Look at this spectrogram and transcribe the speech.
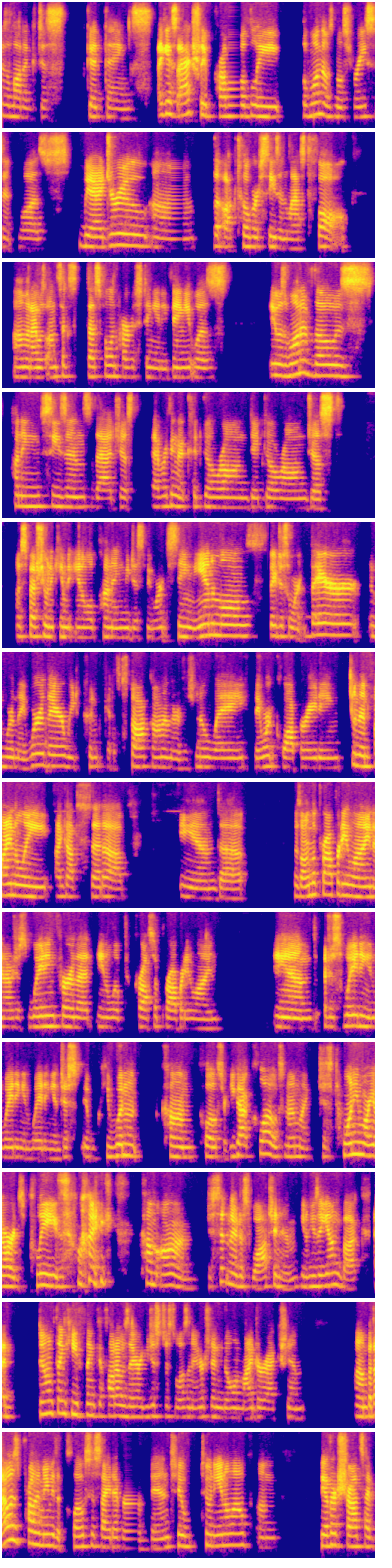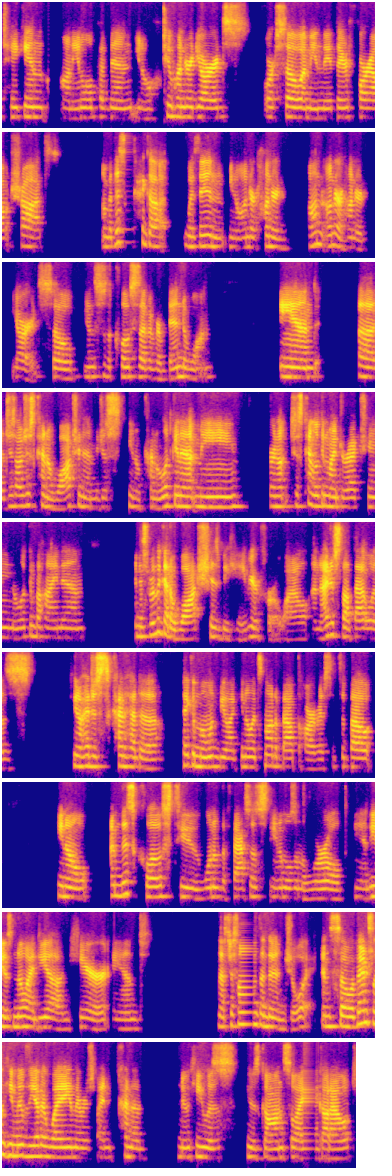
there's a lot of just good things i guess actually probably the one that was most recent was where i drew um, the october season last fall um, and I was unsuccessful in harvesting anything. It was it was one of those hunting seasons that just everything that could go wrong did go wrong. Just especially when it came to antelope hunting, we just we weren't seeing the animals. They just weren't there, and when they were there, we couldn't get a stock on them. There was just no way. They weren't cooperating. And then finally, I got set up, and uh, was on the property line. and I was just waiting for that antelope to cross a property line and just waiting and waiting and waiting and just it, he wouldn't come closer he got close and i'm like just 20 more yards please like come on just sitting there just watching him you know he's a young buck i don't think he think i thought i was there. He just just wasn't interested in going my direction. Um, but that was probably maybe the closest i'd ever been to to an antelope. Um, the other shots i've taken on antelope have been you know 200 yards or so. I mean they, they're far out shots. Um, but this guy got within you know under 100 on, under 100 yards. So you know this is the closest i've ever been to one. And uh, just i was just kind of watching him just you know kind of looking at me or not just kind of looking in my direction know, looking behind him and just really got to watch his behavior for a while and i just thought that was you know i just kind of had to take a moment and be like you know it's not about the harvest it's about you know i'm this close to one of the fastest animals in the world and he has no idea i'm here and that's just something to enjoy. And so eventually he moved the other way, and there was I kind of knew he was he was gone, so I got out.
